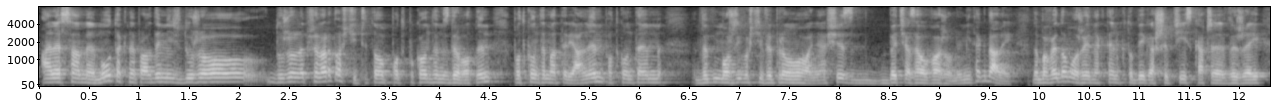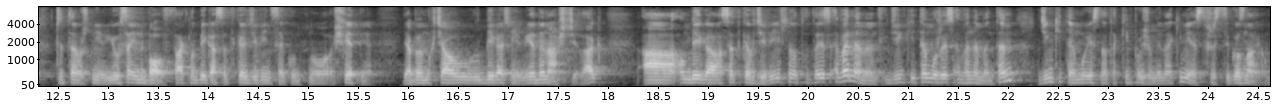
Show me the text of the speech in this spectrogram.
ale samemu tak naprawdę mieć dużo, dużo lepsze wartości, czy to pod kątem zdrowotnym, pod kątem materialnym, pod kątem wy możliwości wypromowania się, bycia zauważonym i tak dalej. No bo wiadomo, że jednak ten, kto biega szybciej, skacze wyżej, czy też, nie wiem, Usain Bolt, tak, no biega setkę 9 sekund, no świetnie. Ja bym chciał biegać, nie wiem, 11, tak? A on biega setkę w 9, no to to jest ewenement. I dzięki temu, że jest ewenementem, dzięki temu jest na takim poziomie, na jakim jest. Wszyscy go znają.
